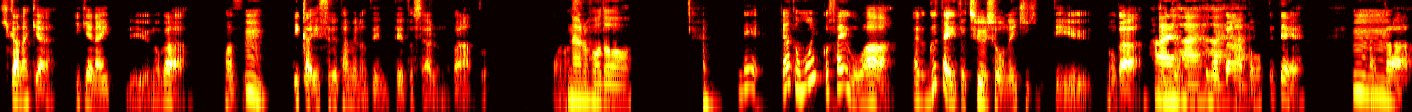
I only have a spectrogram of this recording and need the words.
聞かなきゃいけないっていうのが、まずうん。理解するための前提としてあるのかなと思います。なるほど。で、で、あともう一個最後は、なんか具体と抽象の行き来っていうのがはいはいはいかなと思ってて、うんなんか、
